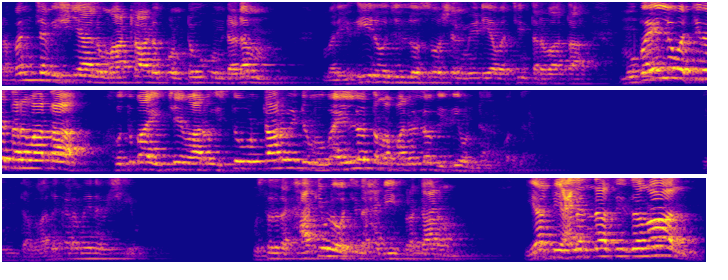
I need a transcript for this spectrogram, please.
ప్రపంచ విషయాలు మాట్లాడుకుంటూ ఉండడం మరియు ఈ రోజుల్లో సోషల్ మీడియా వచ్చిన తర్వాత మొబైల్ వచ్చిన తర్వాత ఖుతుబా ఇచ్చేవారు ఇస్తూ ఉంటారు ఇటు మొబైల్లో తమ పనుల్లో బిజీ ఉంటారు కొందరు. ఎంత బాధకరమైన విషయం. ముసదర హాకింలో వచ్చిన హదీఫ్ ప్రకారం యాతి అలన్నాసి జమాన్.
